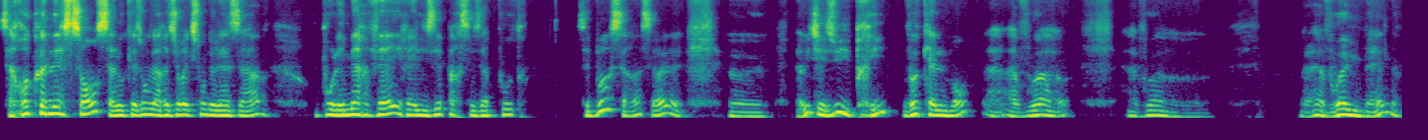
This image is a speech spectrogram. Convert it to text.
sa reconnaissance à l'occasion de la résurrection de Lazare pour les merveilles réalisées par ses apôtres. C'est beau ça, hein, c'est vrai. Euh, bah oui, Jésus, il prie vocalement, à, voix, à, voix, euh, humaine,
